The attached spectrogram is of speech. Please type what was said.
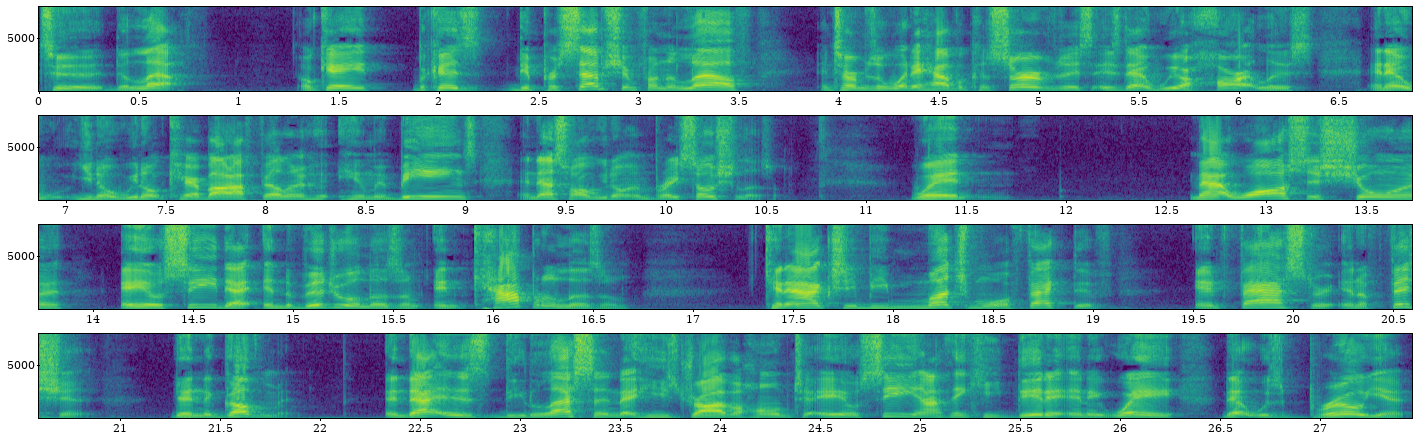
to the left. Okay? Because the perception from the left in terms of what they have of conservatives is that we are heartless and that you know we don't care about our fellow human beings and that's why we don't embrace socialism. When Matt Walsh is showing AOC that individualism and capitalism can actually be much more effective and faster and efficient than the government. And that is the lesson that he's driving home to AOC. And I think he did it in a way that was brilliant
